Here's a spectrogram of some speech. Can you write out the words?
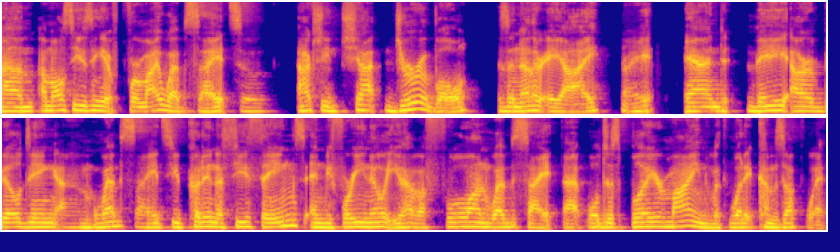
Um, I'm also using it for my website. So actually, Chat Durable is another AI, right? And they are building um, websites. You put in a few things, and before you know it, you have a full on website that will just blow your mind with what it comes up with.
